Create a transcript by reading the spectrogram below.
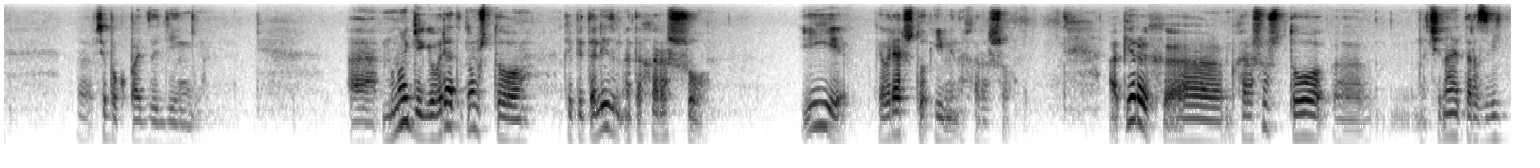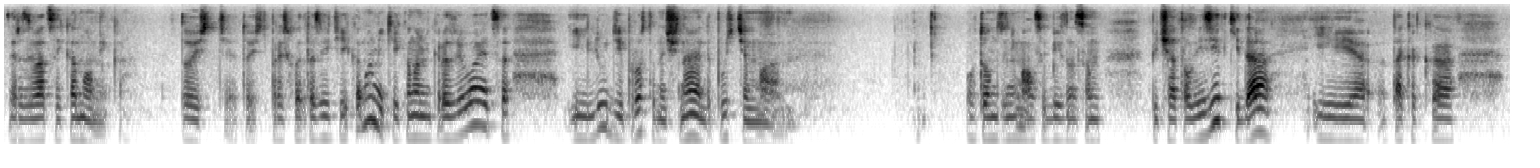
все покупать за деньги. А многие говорят о том, что капитализм это хорошо. И говорят, что именно хорошо. Во-первых, э, хорошо, что начинает развить, развиваться экономика. То есть, то есть происходит развитие экономики, экономика развивается, и люди просто начинают, допустим, вот он занимался бизнесом, печатал визитки, да, и так как э,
